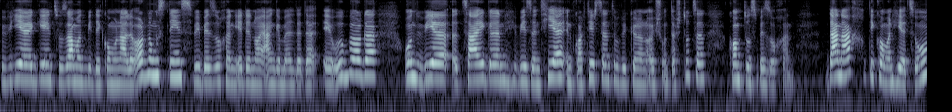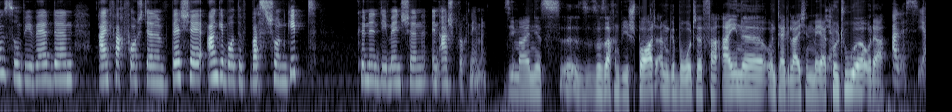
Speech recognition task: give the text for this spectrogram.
Wir gehen zusammen mit dem kommunalen Ordnungsdienst. Wir besuchen jede neu angemeldete EU-Bürger und wir zeigen, wir sind hier im Quartierzentrum, wir können euch unterstützen, kommt uns besuchen. Danach, die kommen hier zu uns und wir werden einfach vorstellen, welche Angebote, was schon gibt, können die Menschen in Anspruch nehmen. Sie meinen jetzt äh, so Sachen wie Sportangebote, Vereine und dergleichen mehr, ja. Kultur oder? Alles, ja.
